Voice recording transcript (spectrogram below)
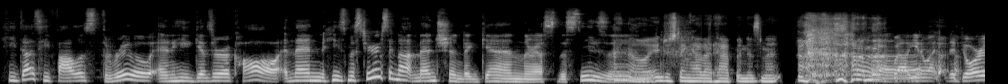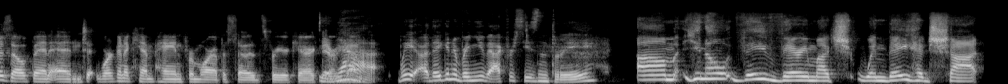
he does, he follows through and he gives her a call and then he's mysteriously not mentioned again the rest of the season. I know. Interesting how that happened, isn't it? Well, you know what? The door is open, and we're going to campaign for more episodes for your character. There we Yeah. Wait, are they gonna bring you back for season three? um, you know, they very much when they had shot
